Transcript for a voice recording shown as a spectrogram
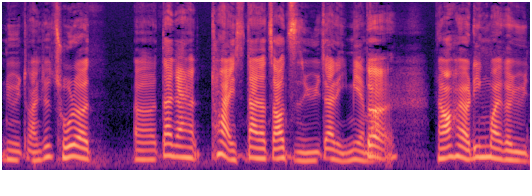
女团，就除了呃，大家 Twice，大家知道子瑜在里面嘛，对。然后还有另外一个女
